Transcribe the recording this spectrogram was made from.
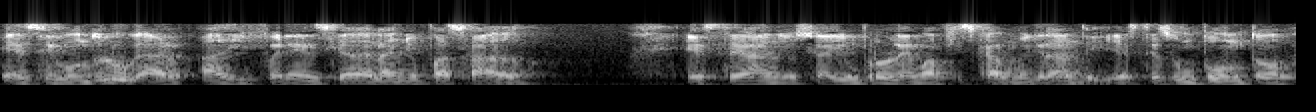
En segundo lugar, a diferencia del año pasado, este año sí hay un problema fiscal muy grande y este es un punto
